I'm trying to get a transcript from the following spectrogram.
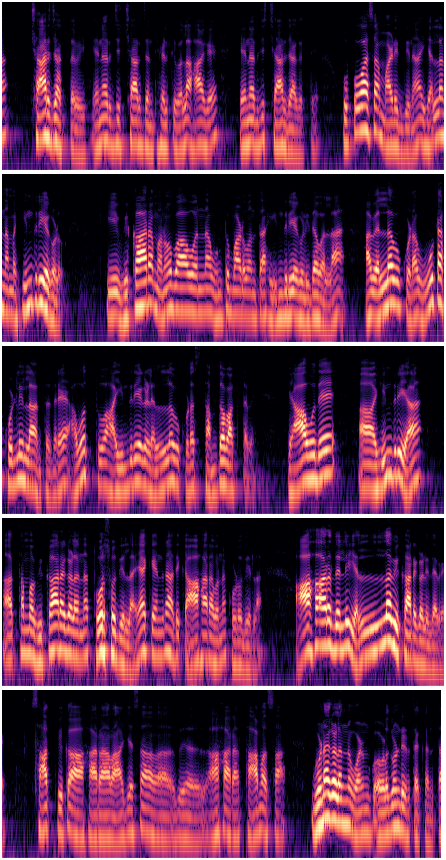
ಚಾರ್ಜ್ ಆಗ್ತವೆ. ಎನರ್ಜಿ ಚಾರ್ಜ್ ಅಂತ ಹೇಳ್ತೀವಲ್ಲ, ಹಾಗೆ ಎನರ್ಜಿ ಚಾರ್ಜ್ ಆಗುತ್ತೆ. ಉಪವಾಸ ಮಾಡಿದ ದಿನ ಎಲ್ಲ ನಮ್ಮ ಇಂದ್ರಿಯಗಳು, ಈ ವಿಕಾರ ಮನೋಭಾವವನ್ನು ಉಂಟು ಮಾಡುವಂತಹ ಇಂದ್ರಿಯಗಳು ಇದಾವಲ್ಲ, ಅವೆಲ್ಲವೂ ಕೂಡ ಊಟ ಕೊಡಲಿಲ್ಲ ಅಂತಂದರೆ ಅವತ್ತು ಆ ಇಂದ್ರಿಯಗಳೆಲ್ಲವೂ ಕೂಡ ಸ್ತಬ್ಧವಾಗ್ತವೆ. ಯಾವುದೇ ಇಂದ್ರಿಯ ತಮ್ಮ ವಿಕಾರಗಳನ್ನು ತೋರಿಸೋದಿಲ್ಲ. ಯಾಕೆಂದರೆ ಅದಕ್ಕೆ ಆಹಾರವನ್ನು ಕೊಡೋದಿಲ್ಲ. ಆಹಾರದಲ್ಲಿ ಎಲ್ಲ ವಿಕಾರಗಳಿದ್ದಾವೆ ಸಾತ್ವಿಕ ಆಹಾರ, ರಾಜಸ ಆಹಾರ, ತಾಮಸ ಗುಣಗಳನ್ನು ಒಳಗ್ ಒಳಗೊಂಡಿರ್ತಕ್ಕಂಥ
